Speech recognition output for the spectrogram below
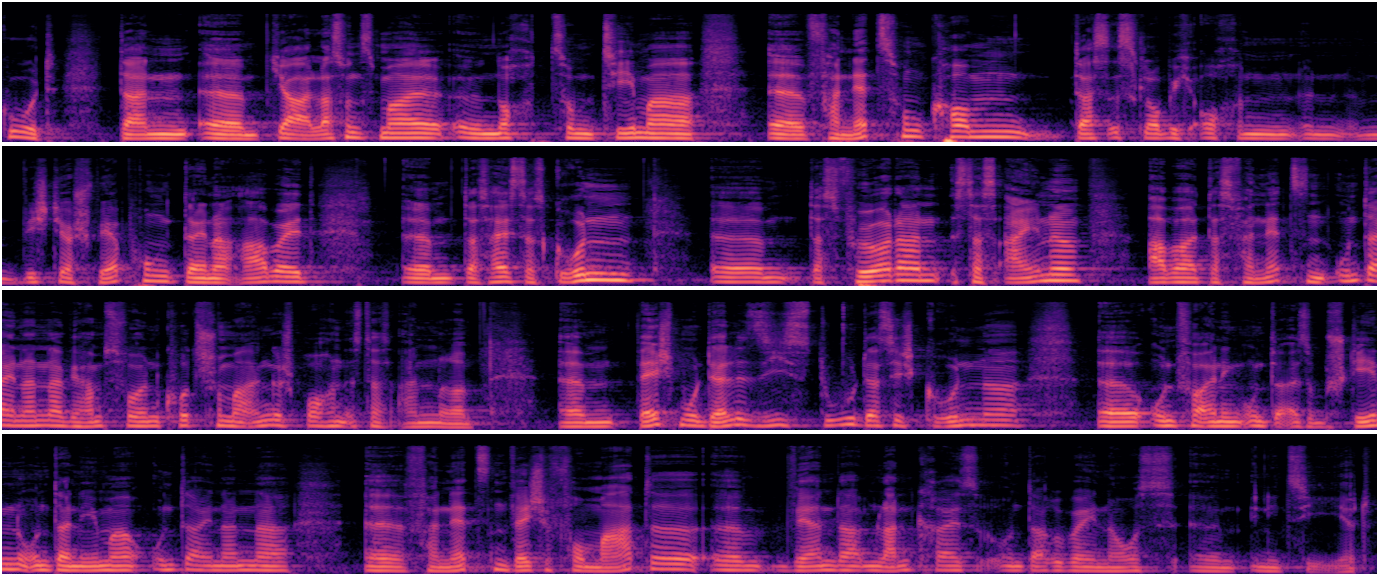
Gut, dann äh, ja, lass uns mal äh, noch zum Thema äh, Vernetzung kommen. Das ist, glaube ich, auch ein, ein, wichtiger Schwerpunkt deiner Arbeit. Ähm, das heißt, das Gründen, ähm, das Fördern ist das eine, aber das Vernetzen untereinander, wir haben es vorhin kurz schon mal angesprochen, ist das andere. Ähm, welche Modelle siehst du, dass sich Gründer äh, und vor allen Dingen unter, also bestehende Unternehmer untereinander äh, vernetzen? Welche Formate äh, werden da im Landkreis und darüber hinaus äh, initiiert?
